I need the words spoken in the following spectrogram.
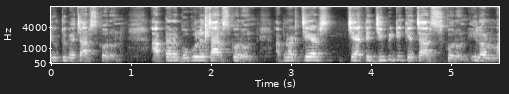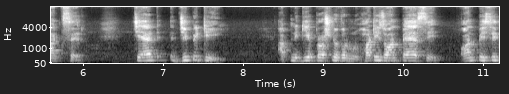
ইউটিউবে চার্জ করুন। আপনারা গুগলে চার্জ করুন। আপনার চেয়ার চ্যাট জিপিটিকে চার্জ করুন ইলন মার্কসের চ্যাট জিপিটি আপনি গিয়ে প্রশ্ন করুন what is on passive on passive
